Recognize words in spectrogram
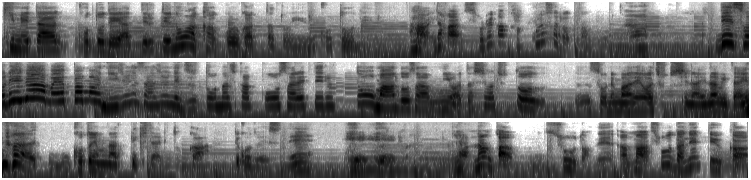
決めたことでやってるっていうのはかっこよかったということで。はいまあだからそれがかっこよさだったんだろうね。でそれがまあやっぱまあ20年30年ずっと同じ格好をされてると、まあ、安藤さんに私はちょっとそれ真似はちょっとしないなみたいなことにもなってきたりとかってことですね。へえいやなんかそうだね。あまあそうだねっていうか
